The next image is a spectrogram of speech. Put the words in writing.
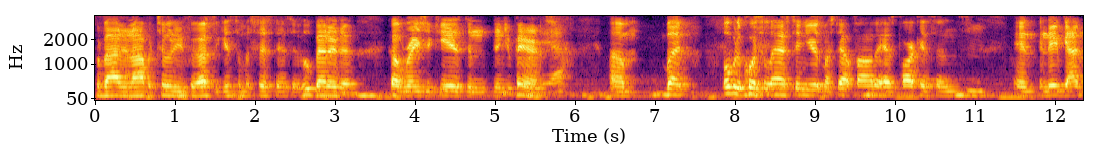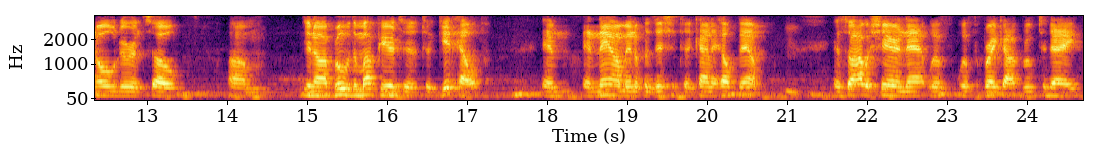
provided an opportunity for us to get some assistance, and who better to help raise your kids than, than your parents? Yeah. Um, but over the course of the last 10 years, my stepfather has Parkinson's, mm. and, and they've gotten older. And so, um, you know, I moved them up here to, to get help. And, and now I'm in a position to kind of help them. Mm. And so I was sharing that with, with the breakout group today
